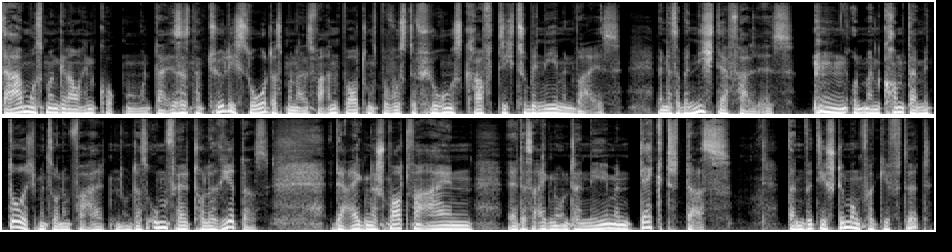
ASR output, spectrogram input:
Da muss man genau hingucken. Und da ist es natürlich so, dass man als verantwortungsbewusste Führungskraft sich zu benehmen weiß. Wenn das aber nicht der Fall ist, und man kommt damit durch mit so einem Verhalten und das Umfeld toleriert das. Der eigene Sportverein, äh, das eigene Unternehmen deckt das. Dann wird die Stimmung vergiftet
